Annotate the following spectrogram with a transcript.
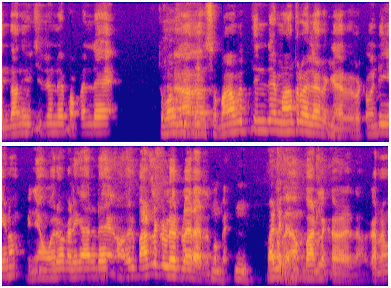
എന്താന്ന് ചോദിച്ചിട്ടുണ്ടെങ്കിൽ പപ്പന്റെ സ്വഭാവത്തിന്റെ മാത്രമല്ല റെക്കമെൻഡ് ചെയ്യണം. പിന്നെ ഓരോ കളിക്കാരുടെ ഒരു ബാട്ടിലൊക്കെ ഉള്ള ഒരു പ്ലെയർ ആയിരുന്നു പപ്പൻ. ബാട്ടിലൊക്കെ ആയിരുന്നു. കാരണം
